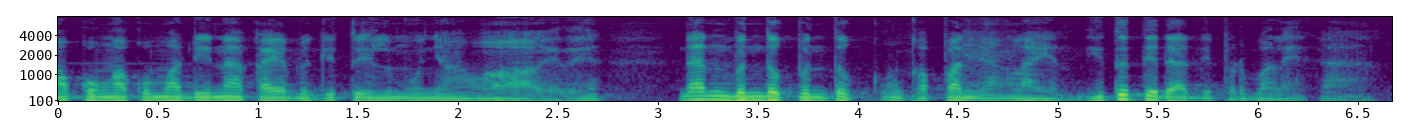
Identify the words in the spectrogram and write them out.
ngaku-ngaku Madinah kayak begitu ilmunya. Wah gitu ya. Dan bentuk-bentuk ungkapan yang lain. Itu tidak diperbolehkan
